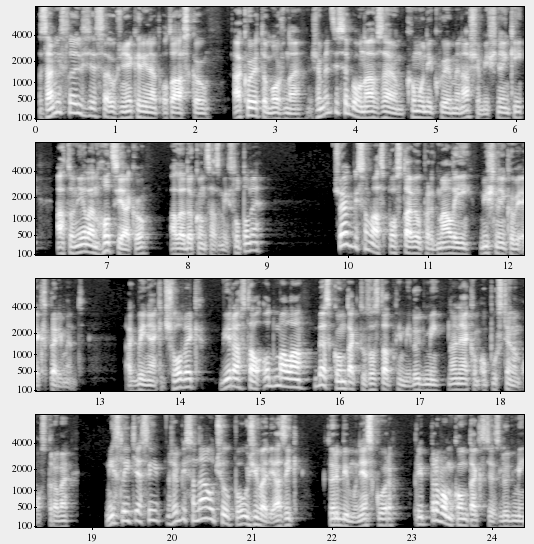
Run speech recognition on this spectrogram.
Zamysleli ste sa už niekedy nad otázkou, ako je to možné, že medzi sebou navzájom komunikujeme naše myšlienky, a to nielen hociako, ale dokonca zmysluplne? Čo ak by som vás postavil pred malý myšlienkový experiment? Ak by nejaký človek vyrastal od mala bez kontaktu s ostatnými ľuďmi na nejakom opustenom ostrove, myslíte si, že by sa naučil používať jazyk, ktorý by mu neskôr, pri prvom kontakte s ľuďmi,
